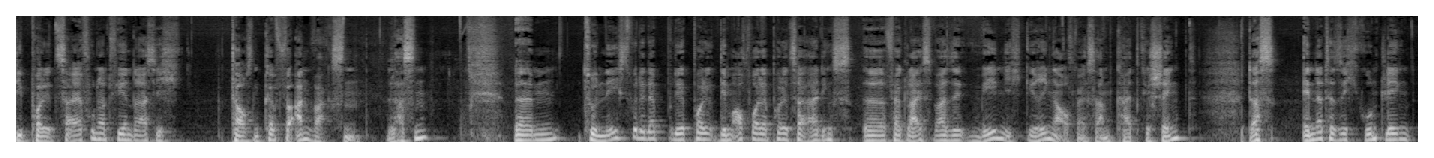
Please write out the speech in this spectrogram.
die Polizei auf 134.000 Köpfe anwachsen lassen. Ähm, zunächst wurde der, der, dem Aufbau der Polizei allerdings äh, vergleichsweise wenig geringe Aufmerksamkeit geschenkt. Das änderte sich grundlegend,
